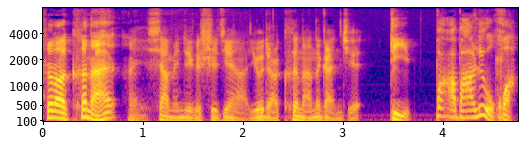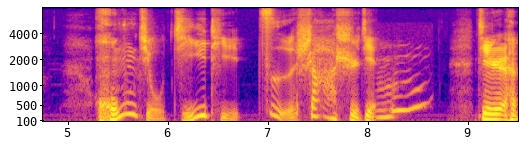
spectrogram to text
说到柯南，哎，下面这个事件啊，有点柯南的感觉。第八八六话：红酒集体自杀事件。近日，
